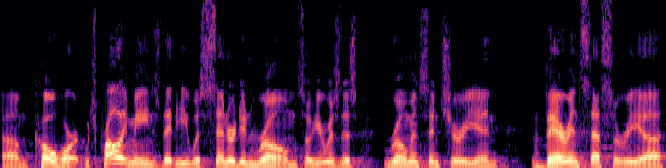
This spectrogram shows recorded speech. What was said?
um, cohort, which probably means that he was centered in Rome. So here was this Roman centurion there in Caesarea,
